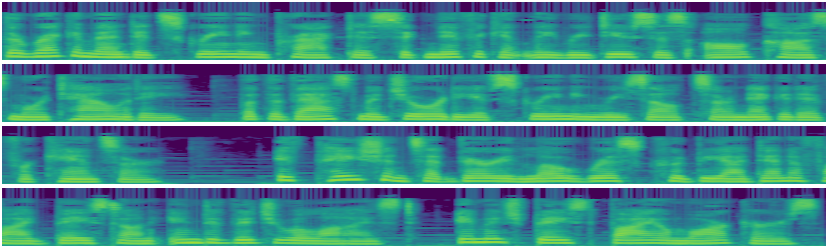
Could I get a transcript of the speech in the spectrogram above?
The recommended screening practice significantly reduces all cause mortality, but the vast majority of screening results are negative for cancer. If patients at very low risk could be identified based on individualized, image based biomarkers,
